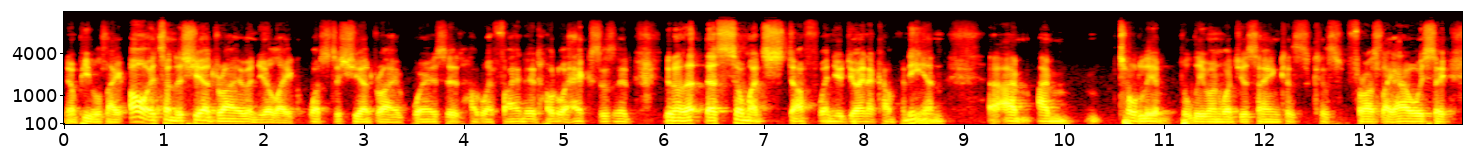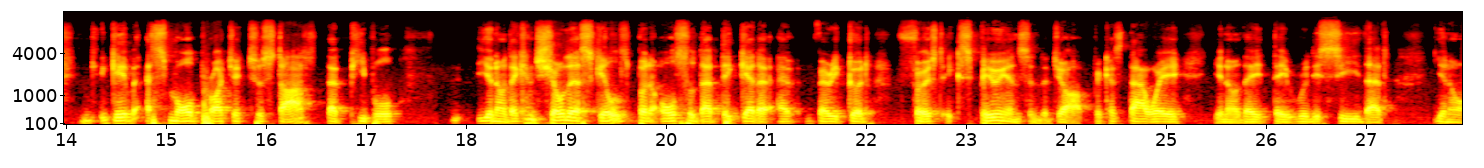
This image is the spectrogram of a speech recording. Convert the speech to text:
you know people's like oh it's on the share drive. And you're like what's the share drive? Where is it? How do i find it? How do i access it? You know that, there's so much stuff when you join a company. And uh, i'm i'm totally a believer in what you're saying because because for us like i always say give a small project to start that people you know they can show their skills but also that they get a, a, very good first experience in the job. Because that way you know they they really see that you know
